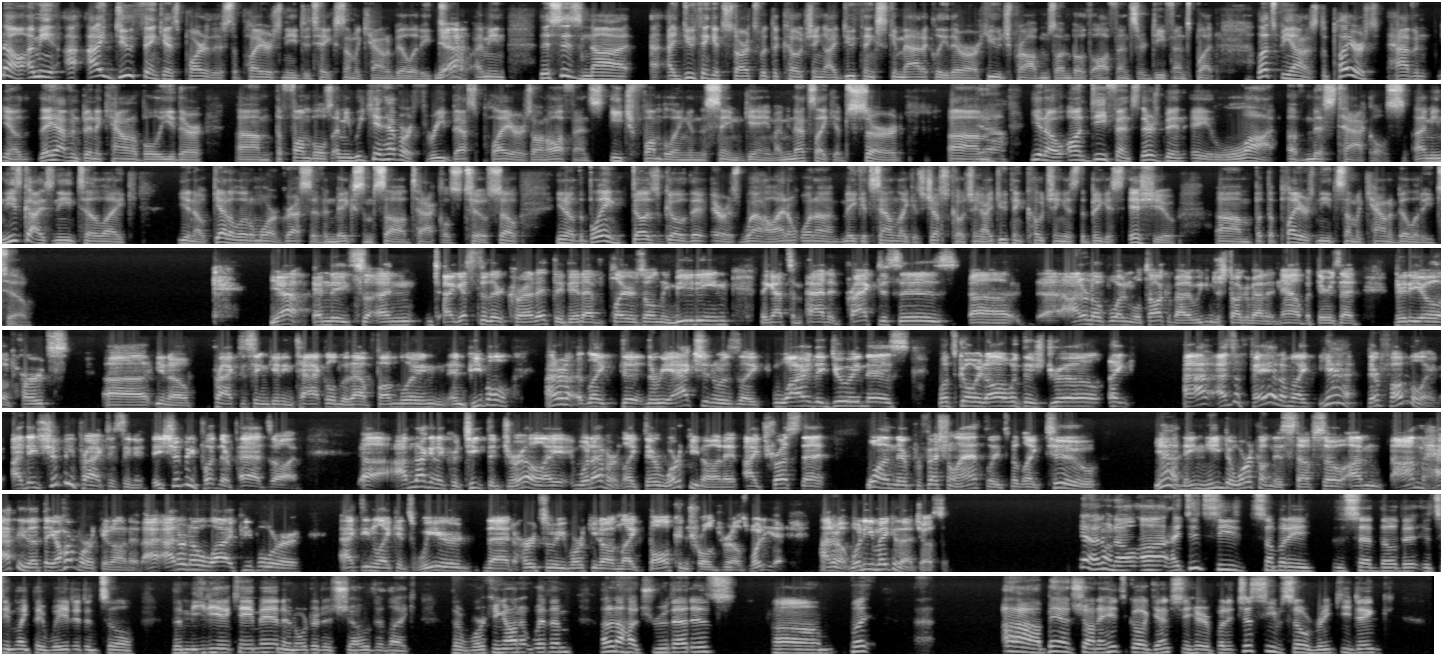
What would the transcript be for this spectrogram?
No, I mean, I, I, do think as part of this, the players need to take some accountability. Too. Yeah. I mean, this is not, I do think it starts with the coaching. I do think schematically there are huge problems on both offense or defense. But let's be honest, the players haven't, you know, they haven't been accountable either. Um, the fumbles. I mean, we can't have our three best players on offense each fumbling in the same game. I mean, that's like absurd. Um, yeah. You know, on defense, there's been a lot of missed tackles. I mean, these guys need to like, you know, get a little more aggressive and make some solid tackles too. So, you know, the blame does go there as well. I don't want to make it sound like it's just coaching. I do think coaching is the biggest issue, um, but the players need some accountability too. Yeah, and they and I guess to their credit, they did have players only meeting. They got some padded practices. Uh, I don't know if when we'll talk about it. We can just talk about it now. But there's that video of Hurts, uh, you know, practicing getting tackled without fumbling, and people. I don't know. Like the the reaction was like, "Why are they doing this? What's going on with this drill?" Like I, as a fan, I'm like, yeah, they're fumbling. I, they should be practicing it. They should be putting their pads on uh, I'm not going to critique the drill. I whatever. Like they're working on it. I trust that one, they're professional athletes, but like two, yeah, they need to work on this stuff. So I'm I'm happy that they are working on it. I, I don't know why people were acting like it's weird that Hurts would be working on like ball control drills. What do you? I don't know. What do you make of that, Justin? Yeah, I don't know. Uh, I did see somebody said though that it seemed like they waited until the media came in in order to show that like they're working on it with him. I don't know how true that is. Um, but ah, man, Sean, I hate to go against you here, but it just seems so rinky dink,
